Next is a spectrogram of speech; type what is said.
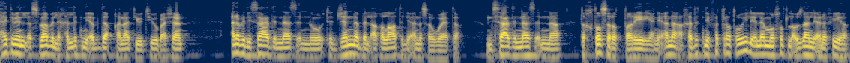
هيدي من الأسباب اللي خلتني أبدأ قناة يوتيوب عشان أنا بدي اساعد الناس إنه تتجنب الأغلاط اللي أنا سويتها. بدي اساعد الناس إنها تختصر الطريق. يعني أنا أخذتني فترة طويلة لما وصلت الأوزان اللي أنا فيها.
